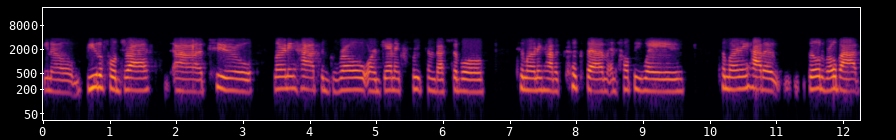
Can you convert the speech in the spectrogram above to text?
you know, beautiful dress uh, to learning how to grow organic fruits and vegetables to learning how to cook them in healthy ways to learning how to build robots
